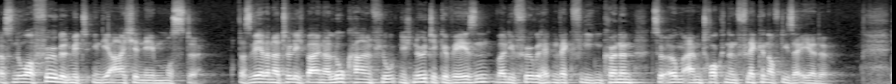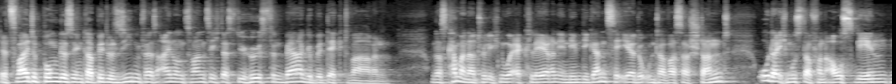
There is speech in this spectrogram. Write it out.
dass Noah Vögel mit in die Arche nehmen musste. Das wäre natürlich bei einer lokalen Flut nicht nötig gewesen, weil die Vögel hätten wegfliegen können zu irgendeinem trockenen Flecken auf dieser Erde. Der zweite Punkt ist in Kapitel 7, Vers 21, dass die höchsten Berge bedeckt waren. Und das kann man natürlich nur erklären, indem die ganze Erde unter Wasser stand. Oder ich muss davon ausgehen,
